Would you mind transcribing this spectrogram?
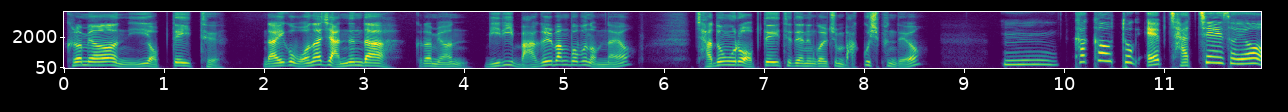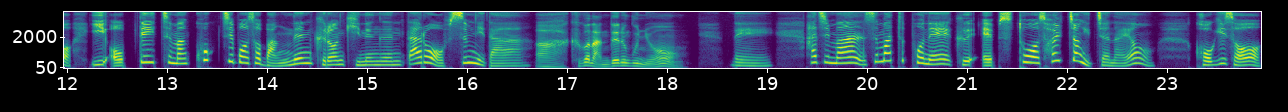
그러면 이 업데이트, 나 이거 원하지 않는다. 그러면 미리 막을 방법은 없나요? 자동으로 업데이트 되는 걸 좀 막고 싶은데요? 음, 카카오톡 앱 자체에서요. 이 업데이트만 콕 집어서 막는 그런 기능은 따로 없습니다. 아, 그건 안 되는군요. 네. 하지만 스마트폰에 그 앱스토어 설정 있잖아요. 거기서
